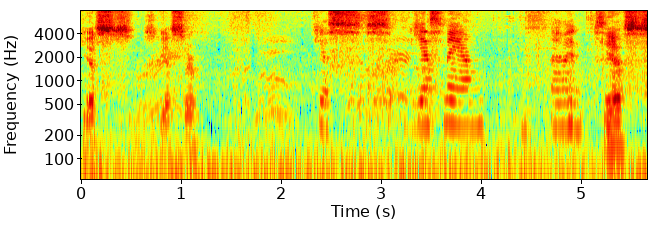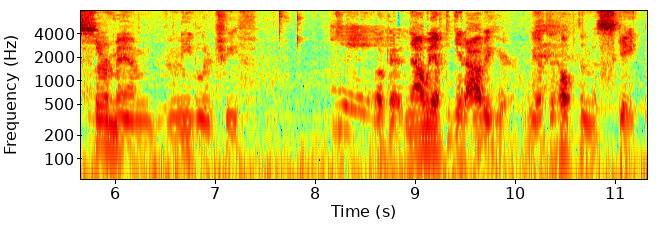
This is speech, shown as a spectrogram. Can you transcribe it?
Yes. Yes, sir. Yes. Yes, ma'am. I mean, Yes, sir, ma'am. Needler Chief. yeah. Okay, now we have to get out of here. We have to help them escape.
